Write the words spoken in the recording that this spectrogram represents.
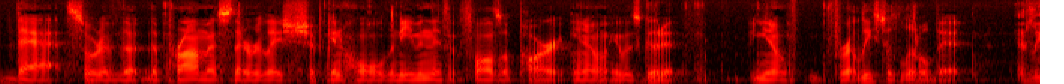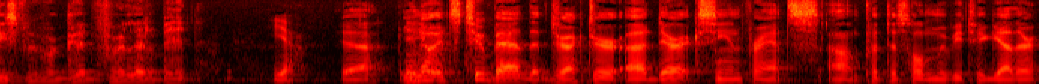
that sort of the the promise that a relationship can hold. And even if it falls apart, you know, it was good at you know for at least a little bit. At least we were good for a little bit. Yeah. Yeah. You know, it's too bad that director uh, Derek Cianfrance um, put this whole movie together.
